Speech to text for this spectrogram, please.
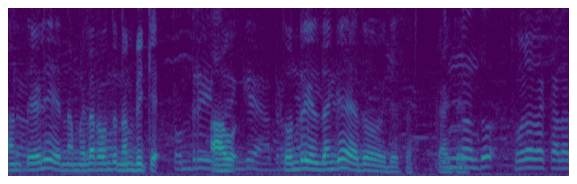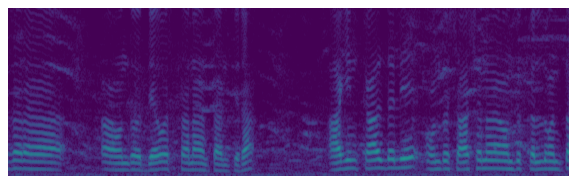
ಅಂತೇಳಿ ನಮ್ಮೆಲ್ಲರ ಒಂದು ನಂಬಿಕೆ. ತೊಂದರೆ ಹಾವು ತೊಂದರೆ ಇಲ್ದಂಗೆ ಅದು ಇದೆ ಸರ್ ಕಾಯ್ತಾ. ಇನ್ನೊಂದು ಚೋಳರ ಕಾಲದ ಒಂದು ದೇವಸ್ಥಾನ ಅಂತ ಅಂತೀರಾ? ಆಗಿನ ಕಾಲದಲ್ಲಿ ಒಂದು ಶಾಸನ ಒಂದು ಕಲ್ಲು ಅಂತ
